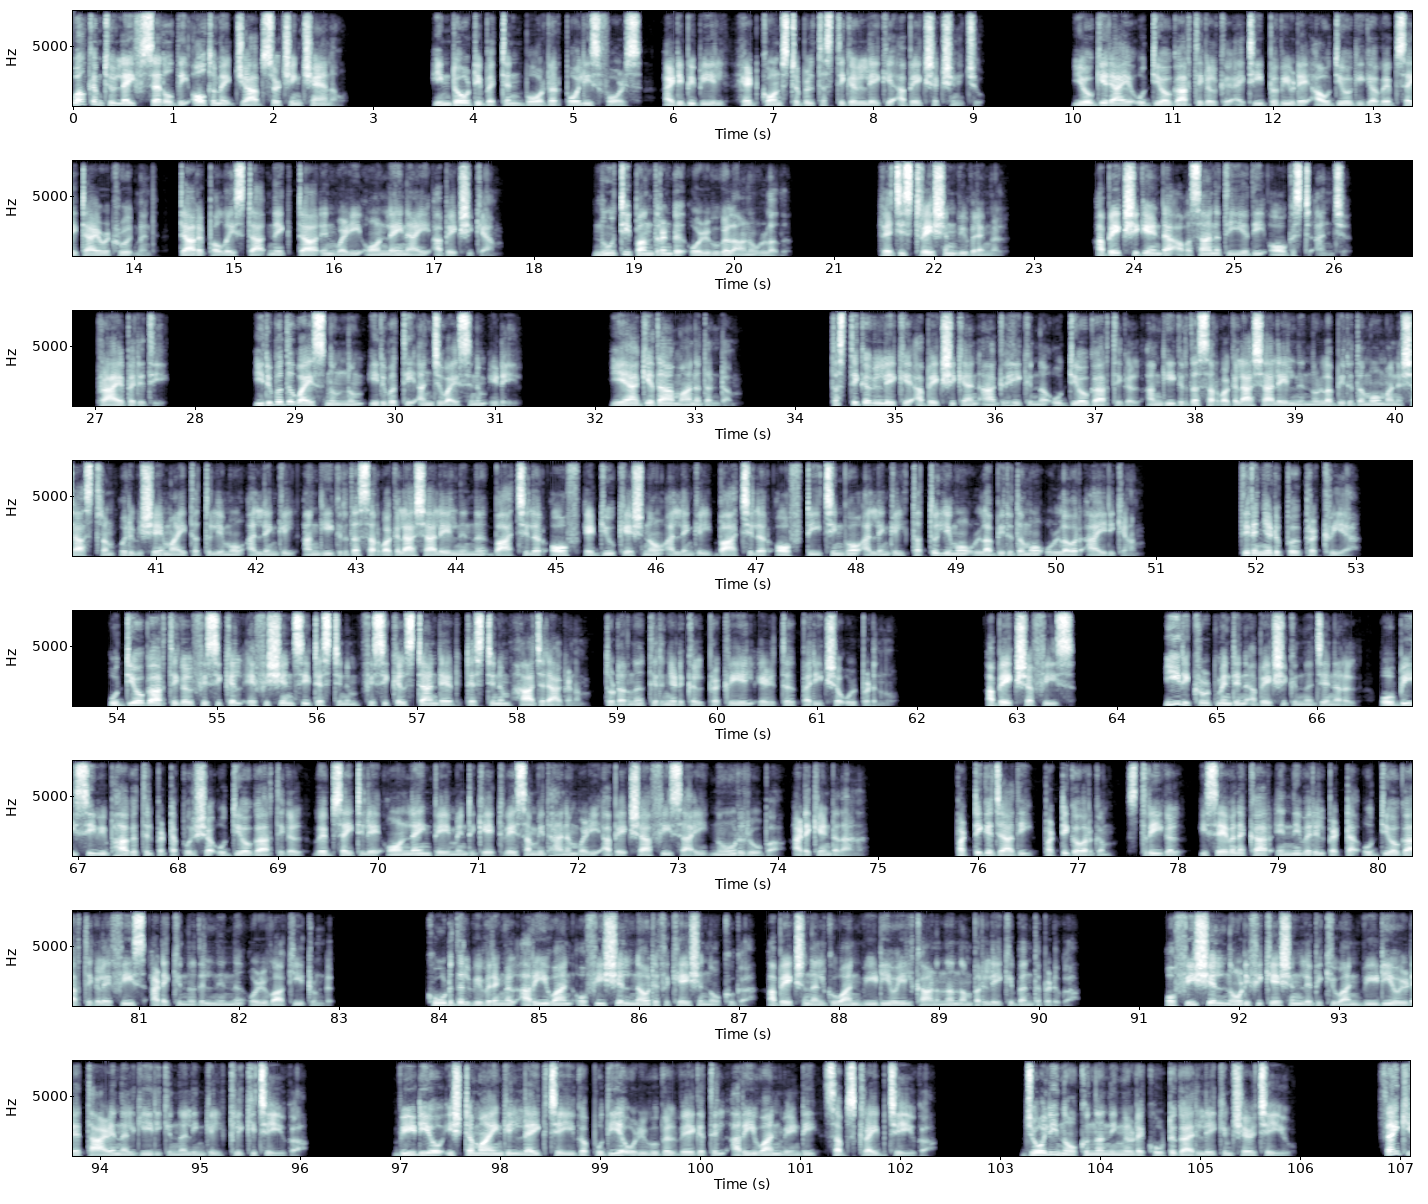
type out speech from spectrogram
Welcome to Life Settled, the ultimate job searching channel. Indo Tibetan border police force I D B ബിയിൽ head constable തസ്തികകളിലേക്ക് അപേക്ഷ ക്ഷണിച്ചു. യോഗ്യരായ ഉദ്യോഗാർത്ഥികൾക്ക് I T ബിയുടെ ഔദ്യോഗിക വെബ്സൈറ്റായ recruitment dot police dot nic dot in വഴി ഓൺലൈനായി അപേക്ഷിക്കാം. നൂറ്റി പന്ത്രണ്ട് ഒഴിവുകളാണ് ഉള്ളത്. രജിസ്ട്രേഷൻ വിവരങ്ങൾ. അപേക്ഷിക്കേണ്ട അവസാന തീയതി ഓഗസ്റ്റ് അഞ്ച്. പ്രായപരിധി. ഇരുപത് വയസ്സിനും ഇരുപത്തി അഞ്ച് വയസ്സിനും ഇടയിൽ. യോഗ്യതാ മാനദണ്ഡം. തസ്തികകളിലേക്ക് അപേക്ഷിക്കാൻ ആഗ്രഹിക്കുന്ന ഉദ്യോഗാർത്ഥികൾ അംഗീകൃത സർവകലാശാലയിൽ നിന്നുള്ള ബിരുദമോ മനഃശാസ്ത്രം ഒരു വിഷയമായി തത്തുല്യമോ അല്ലെങ്കിൽ അംഗീകൃത സർവകലാശാലയിൽ നിന്ന് ബാച്ചിലർ ഓഫ് എഡ്യൂക്കേഷനോ അല്ലെങ്കിൽ ബാച്ചിലർ ഓഫ് ടീച്ചിംഗോ അല്ലെങ്കിൽ തത്തുല്യമോ ഉള്ള ബിരുദമോ ഉള്ളവർ ആയിരിക്കണം. തിരഞ്ഞെടുപ്പ് പ്രക്രിയ. ഉദ്യോഗാർത്ഥികൾ ഫിസിക്കൽ എഫിഷ്യൻസി ടെസ്റ്റിനും ഫിസിക്കൽ സ്റ്റാൻഡേർഡ് ടെസ്റ്റിനും ഹാജരാകണം. തുടർന്ന് തിരഞ്ഞെടുക്കൽ പ്രക്രിയയിൽ എഴുത്ത് പരീക്ഷ ഉൾപ്പെടുന്നു. അപേക്ഷ ഫീസ്. ഈ റിക്രൂട്ട്മെന്റിന് അപേക്ഷിക്കുന്ന ജനറൽ ഒ ബി സി വിഭാഗത്തിൽപ്പെട്ട പുരുഷ ഉദ്യോഗാർത്ഥികൾ വെബ്സൈറ്റിലെ ഓൺലൈൻ പേയ്മെന്റ് ഗേറ്റ്വേ സംവിധാനം വഴി അപേക്ഷാ ഫീസായി നൂറ് രൂപ അടയ്ക്കേണ്ടതാണ്. പട്ടികജാതി പട്ടികവർഗം സ്ത്രീകൾ ഇസേവനക്കാർ എന്നിവരിൽപ്പെട്ട ഉദ്യോഗാർത്ഥികളെ ഫീസ് അടയ്ക്കുന്നതിൽ നിന്ന് ഒഴിവാക്കിയിട്ടുണ്ട്. കൂടുതൽ വിവരങ്ങൾ അറിയുവാൻ ഒഫീഷ്യൽ നോട്ടിഫിക്കേഷൻ നോക്കുക. അപേക്ഷ നൽകുവാൻ വീഡിയോയിൽ കാണുന്ന നമ്പറിലേക്ക് ബന്ധപ്പെടുക. ഒഫീഷ്യൽ നോട്ടിഫിക്കേഷൻ ലഭിക്കുവാൻ വീഡിയോയുടെ താഴെ നൽകിയിരിക്കുന്ന ലിങ്കിൽ ക്ലിക്ക് ചെയ്യുക. വീഡിയോ ഇഷ്ടമായെങ്കിൽ ലൈക്ക് ചെയ്യുക. പുതിയ ഒഴിവുകൾ വേഗത്തിൽ അറിയുവാൻ വേണ്ടി സബ്സ്ക്രൈബ് ചെയ്യുക. ജോലി നോക്കുന്ന നിങ്ങളുടെ കൂട്ടുകാരിലേക്കും ഷെയർ ചെയ്യൂ. താങ്ക്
